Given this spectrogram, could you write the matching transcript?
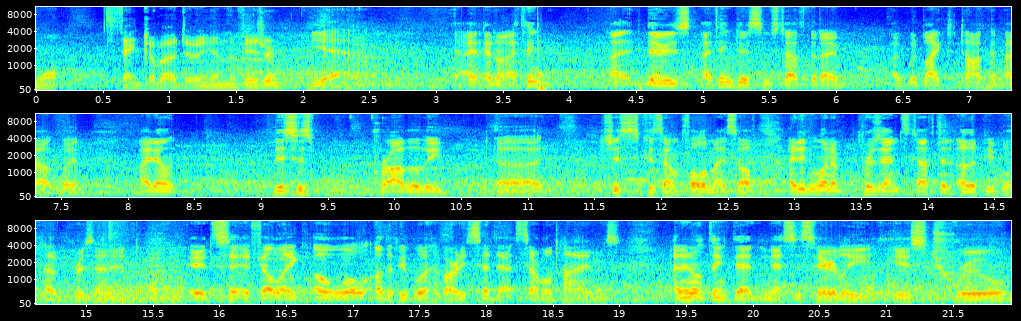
won't think about doing in the future? Yeah. yeah I, I don't. I think uh, there's. I think there's some stuff that I I would like to talk about, but I don't. This is probably uh, just because I'm full of myself. I didn't want to present stuff that other people have presented. It's, it felt like, oh, well, other people have already said that several times. And I don't think that necessarily is true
